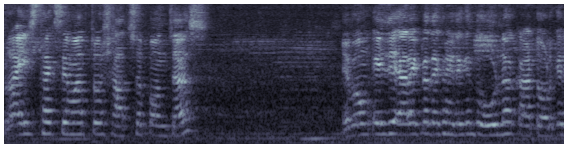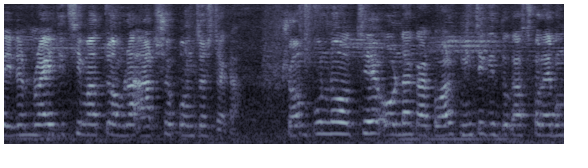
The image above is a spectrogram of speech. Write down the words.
প্রাইস থাকছে মাত্র সাতশো পঞ্চাশ। এবং এই যে আরেকটা দেখেন, এটা কিন্তু ওড়না কাট ওয়ার্কের এটার প্রাইস দিচ্ছি মাত্র আমরা আটশো পঞ্চাশ টাকা। সম্পূর্ণ হচ্ছে ওড়না কাট ওয়ার্ক নিচে কিন্তু কাজ করা এবং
